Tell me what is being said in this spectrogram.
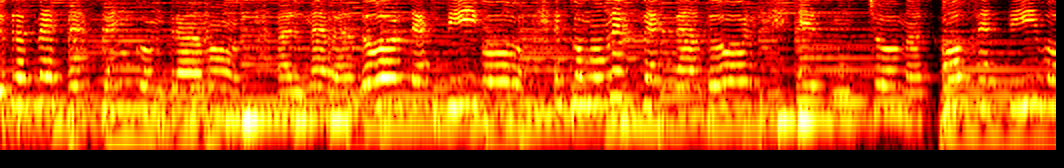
Y otras veces encontramos al narrador testigo. Es como un espectador, es mucho más objetivo.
